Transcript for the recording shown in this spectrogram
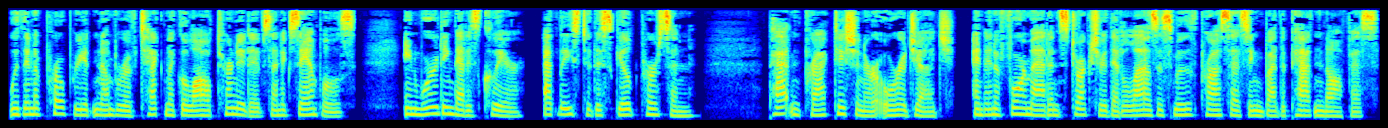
with an appropriate number of technical alternatives and examples, in wording that is clear, at least to the skilled person, patent practitioner or a judge, and in a format and structure that allows a smooth processing by the Patent Office.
